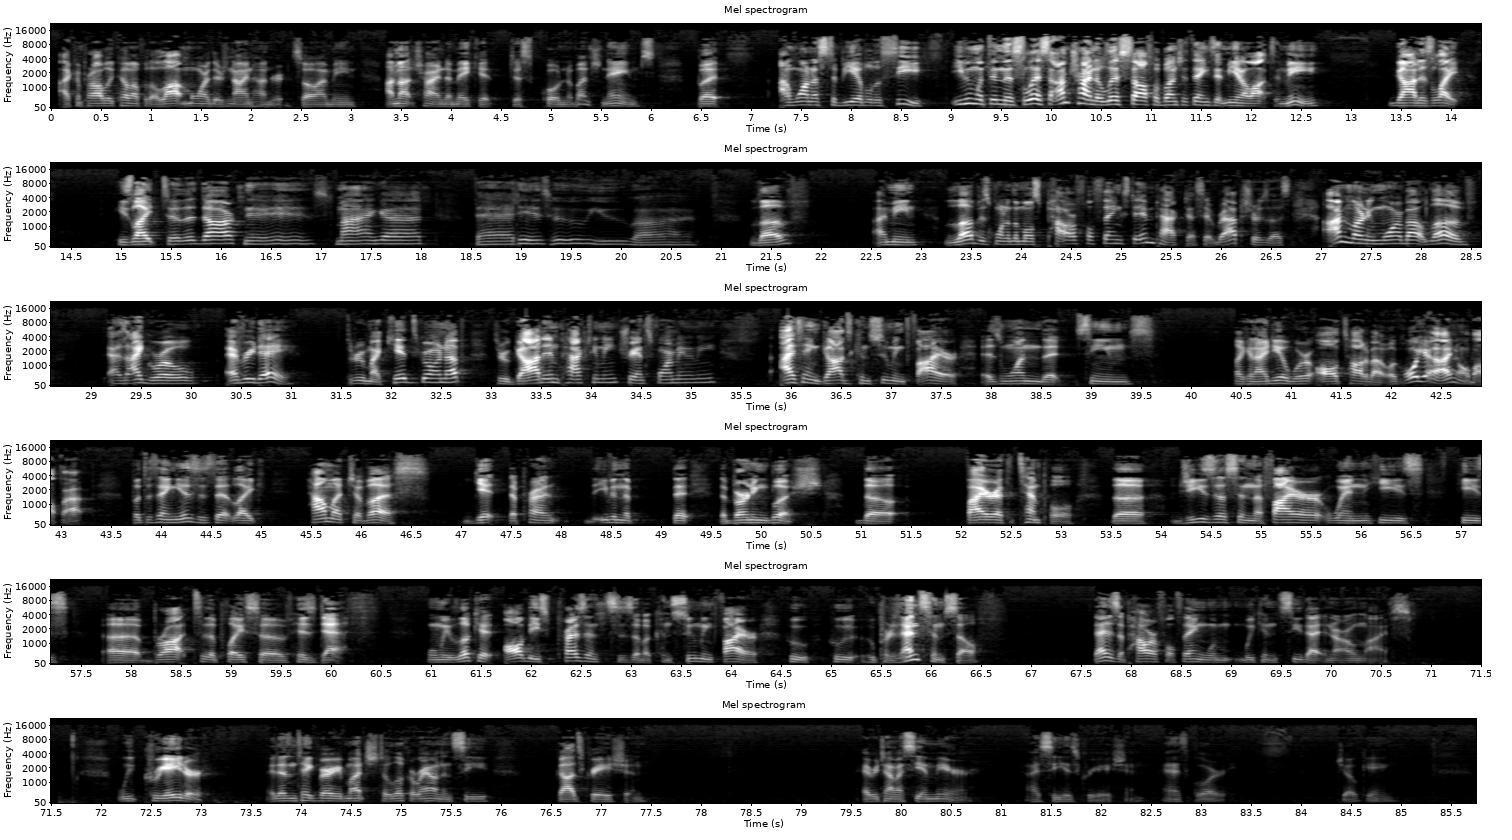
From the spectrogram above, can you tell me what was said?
I can probably come up with a lot more. There's 900. So, I mean, I'm not trying to make it just quoting a bunch of names. But I want us to be able to see, even within this list, I'm trying to list off a bunch of things that mean a lot to me. God is light. He's light to the darkness, my God. That is who you are. Love. I mean, love is one of the most powerful things to impact us. It raptures us. I'm learning more about love as I grow every day through my kids growing up, through God impacting me, transforming me, I think God's consuming fire is one that seems like an idea we're all taught about. Like, oh yeah, I know about that. But the thing is, is that like, how much of us get the even the the, the burning bush, the fire at the temple, the Jesus in the fire when he's he's uh, brought to the place of his death. When we look at all these presences of a consuming fire, who who, who presents himself, that is a powerful thing when we can see that in our own lives. We creator. It doesn't take very much to look around and see God's creation. Every time I see a mirror, I see his creation and its glory. Joking.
